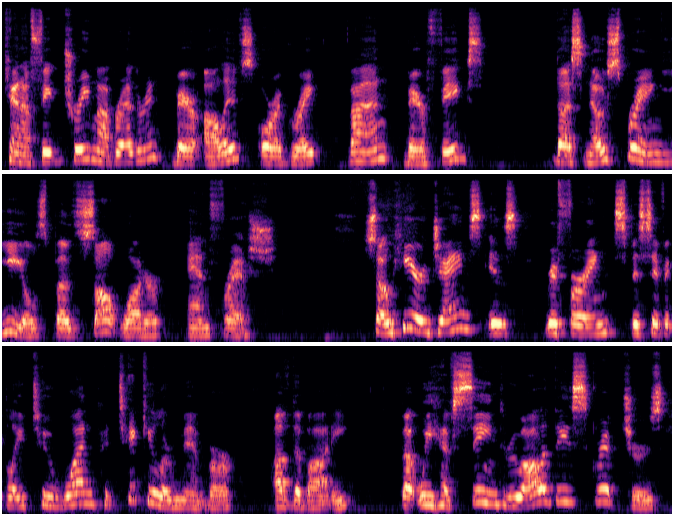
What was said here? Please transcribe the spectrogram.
Can a fig tree, my brethren, bear olives, or a grapevine bear figs? Thus no spring yields both salt water and fresh. So here James is referring specifically to one particular member of the body, but we have seen through all of these scriptures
